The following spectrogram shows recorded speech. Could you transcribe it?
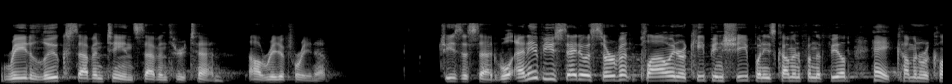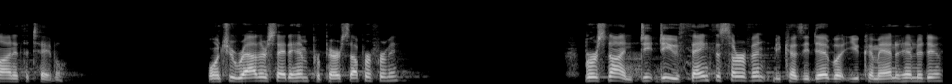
read Luke 17, 7 through 10. I'll read it for you now. Jesus said, Will any of you say to a servant plowing or keeping sheep when he's coming from the field, Hey, come and recline at the table? Won't you rather say to him, Prepare supper for me? Verse 9, do, do, you thank the servant because he did what you commanded him to do?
